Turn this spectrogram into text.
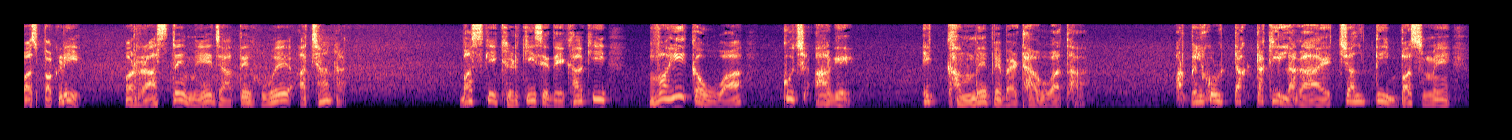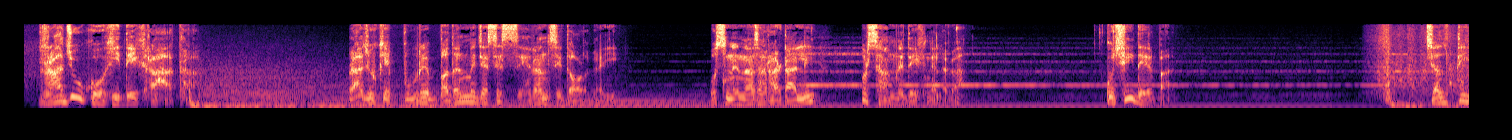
बस पकड़ी और रास्ते में जाते हुए अचानक बस की खिड़की से देखा कि वही कौआ कुछ आगे एक खंबे पे बैठा हुआ था और बिल्कुल टकटकी लगाए चलती बस में राजू को ही देख रहा था। राजू के पूरे बदन में जैसे सेहरन सी दौड़ गई। उसने नज़र हटा ली और सामने देखने लगा। कुछ ही देर बाद चलती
